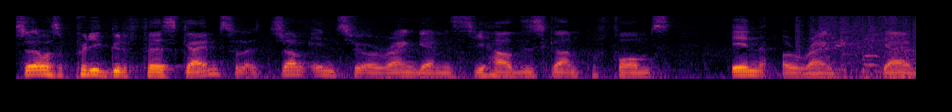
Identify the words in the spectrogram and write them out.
So that was a pretty good first game. So let's jump into a rank game and see how this gun performs in a ranked game.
